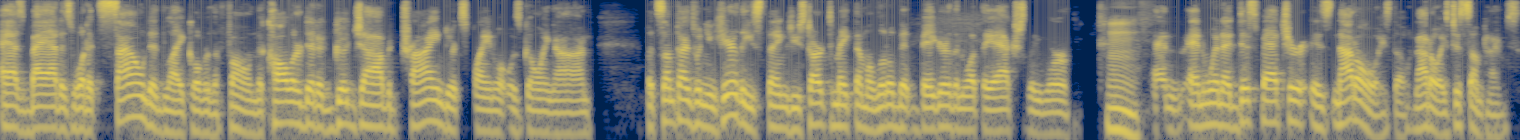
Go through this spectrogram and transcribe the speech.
as bad as what it sounded like over the phone the caller did a good job of trying to explain what was going on but sometimes when you hear these things, you start to make them a little bit bigger than what they actually were. Hmm. And and when a dispatcher is not always though, not always, just sometimes.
